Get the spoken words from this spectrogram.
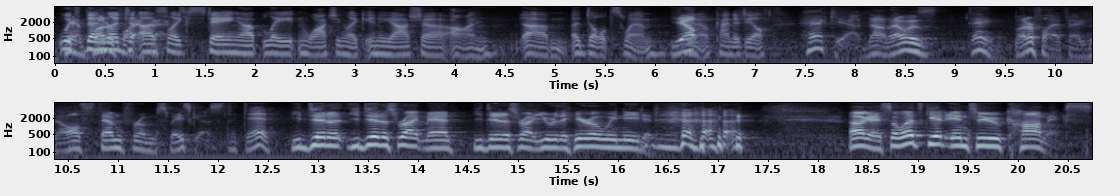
which Man, then led to us like staying up late and watching like Inuyasha on um, Adult Swim. Yep. You know, kind of deal. Heck yeah. No, that was, dang, butterfly effect. It all stemmed from Space Ghost. It did. You did it. You did us right, man. You did us right. You were the hero we needed. okay, so let's get into comics.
